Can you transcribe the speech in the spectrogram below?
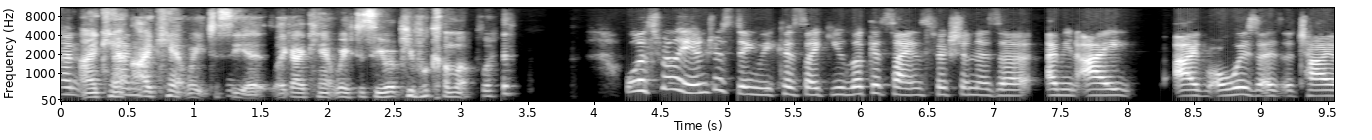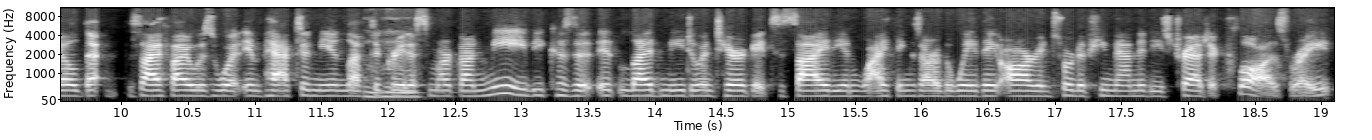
and, i can't and, i can't wait to see it. Like i can't wait to see what people come up with. Well it's really interesting because like you look at science fiction as a i mean i I've always, as a child, that sci-fi was what impacted me and left mm-hmm. the greatest mark on me because it, it led me to interrogate society and why things are the way they are and sort of humanity's tragic flaws, right?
